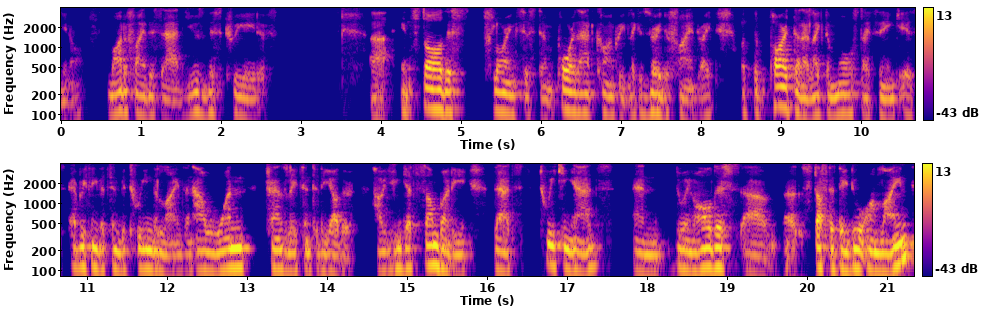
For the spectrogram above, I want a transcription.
you know modify this ad use this creative uh, install this flooring system pour that concrete like it's very defined right? But the part that i like the most i think is everything that's in between the lines and how one translates into the other how you can get somebody that's tweaking ads and doing all this uh, uh, stuff that they do online,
